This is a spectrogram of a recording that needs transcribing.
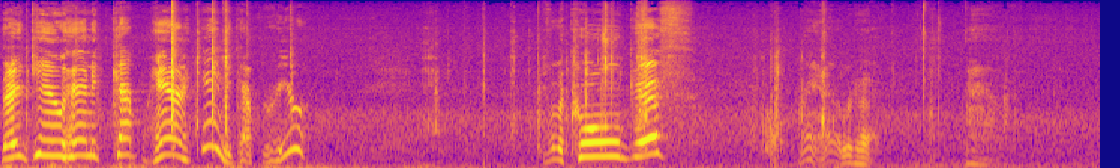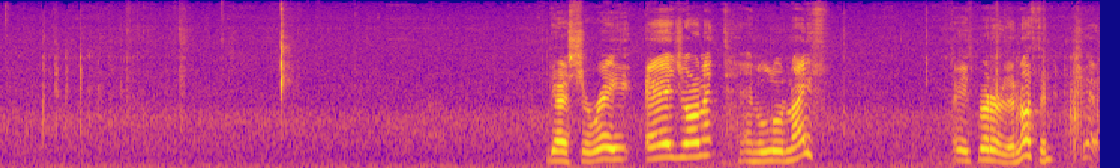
Thank you, handicap, hand, Handi Camper here for the cool gift. Oh, man, look at that. Got a serrated edge on it and a little knife. It's better than nothing. Shit.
